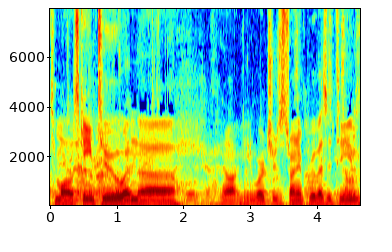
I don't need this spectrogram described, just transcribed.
tomorrow's game two, and uh, you know, I mean, we're just trying to improve as a team.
